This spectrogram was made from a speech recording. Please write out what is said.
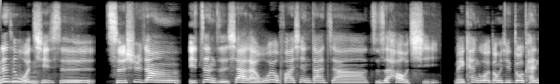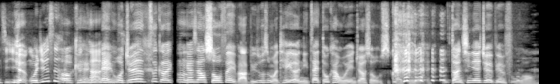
但是我其实持续这样一阵子下来，我有发现大家只是好奇。没看过的东西多看几眼，我觉得是很正常。哎、okay, 欸，我觉得这个 应该是要收费吧？嗯、比如说什么贴个，你再多看我一眼就要收五十块之类，你 短期内就会变富翁。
